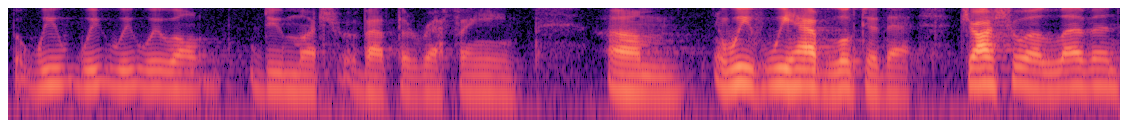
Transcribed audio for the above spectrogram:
but we, we, we won't do much about the Rephaim. Um, we we have looked at that. Joshua 11,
